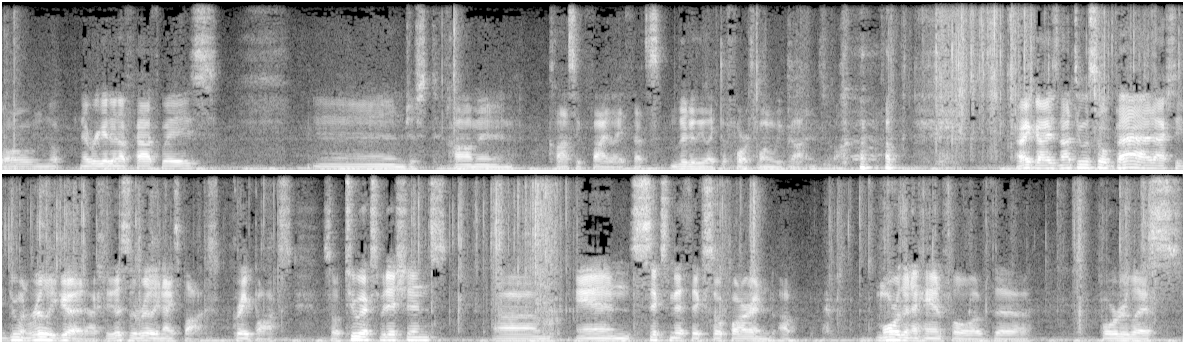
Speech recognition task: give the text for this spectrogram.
Oh, nope, never get enough pathways. And just common classic Life. That's literally like the fourth one we've gotten. So. All right, guys, not doing so bad. Actually, doing really good. Actually, this is a really nice box. Great box. So two expeditions um, and six mythics so far, and uh, more than a handful of the borderless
